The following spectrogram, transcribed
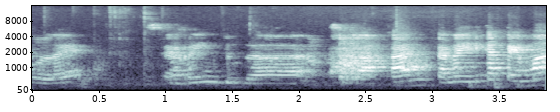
boleh sharing juga silakan karena ini kan tema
